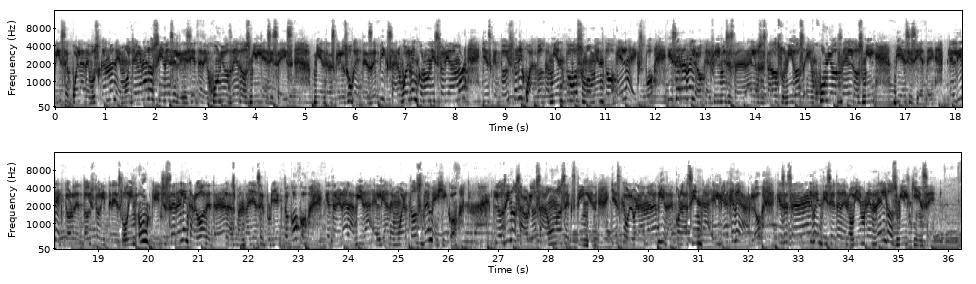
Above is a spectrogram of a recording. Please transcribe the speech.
Gloria. Secuela de Buscando a Nemo, llegará a los cines el 17 de junio de 2016, mientras que los juguetes de Pixar vuelven con una historia de amor, y es que Toy Story 4 también tuvo su momento en la Expo y se reveló que el filme se estrenará en los Estados Unidos en junio del 2017. El director de Toy Story 3, Lynn Urkich, será el encargado de traer a las pantallas el proyecto Coco, que traerá a la vida el Día de Muertos de México. Los dinosaurios aún no se extinguen, y es que volverán a la vida con la cinta El viaje de Arlo, que se estrenará el 27 de noviembre del 2015.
